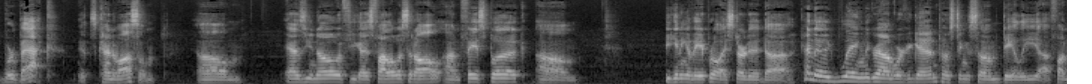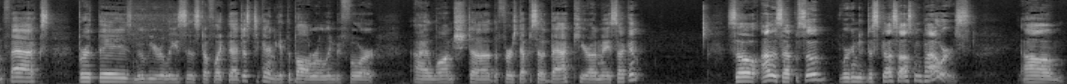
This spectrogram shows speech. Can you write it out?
we're back it's kind of awesome. Um, as you know, if you guys follow us at all on Facebook, um, beginning of April, I started uh, kind of laying the groundwork again, posting some daily uh, fun facts, birthdays, movie releases, stuff like that, just to kind of get the ball rolling before I launched uh, the first episode back here on May 2nd. So, on this episode, we're going to discuss Austin Powers. Um,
